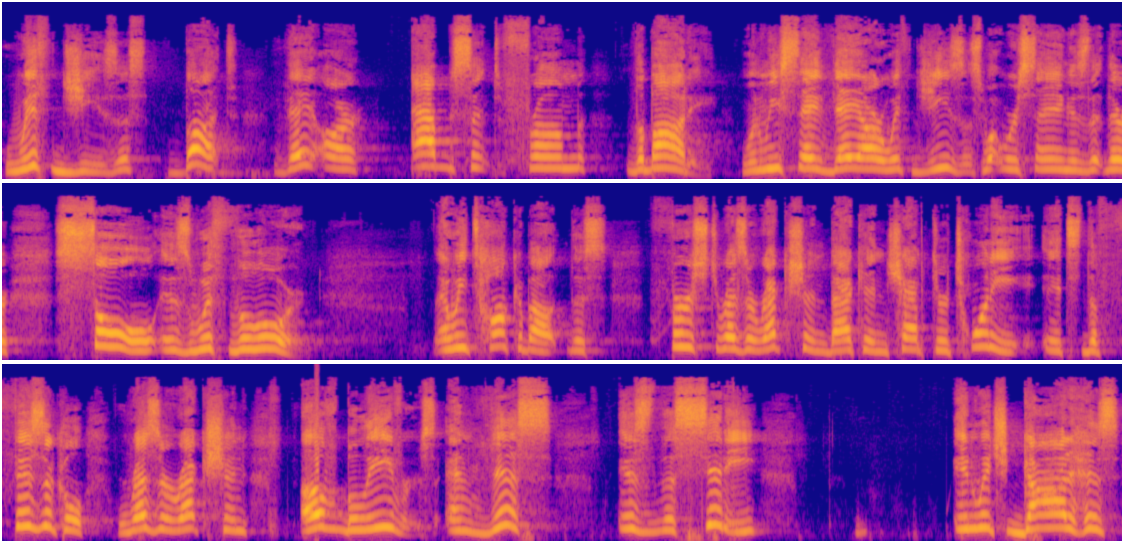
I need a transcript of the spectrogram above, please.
with Jesus, but they are absent from the body. When we say they are with Jesus, what we're saying is that their soul is with the Lord. And we talk about this first resurrection back in chapter 20. It's the physical resurrection of believers. And this is the city in which God has,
